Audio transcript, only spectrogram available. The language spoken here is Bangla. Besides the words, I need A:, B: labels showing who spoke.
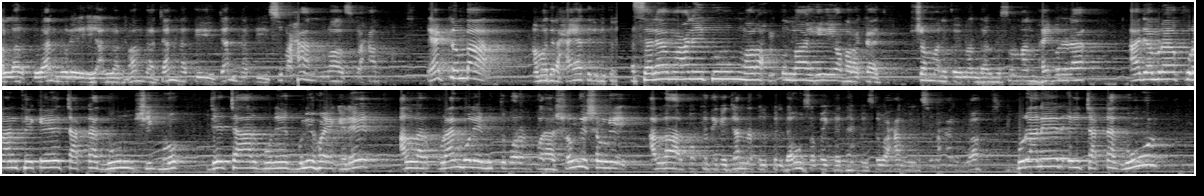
A: আল্লাহর কোরআন বলে এই আল্লাহর বান্দা, জান্নাতি জান্নাতি সুবাহান সুবাহান এক নম্বর, আমাদের হায়াতের ভিতরে। আসসালামু আলাইকুম রাহমাতুল্লাহি সম্মানিত ইমানদার মুসলমান ভাই বোনেরা আজ আমরা কোরআন থেকে চারটা গুণ শিখব। যে চার গুণে গুণী হয়ে গেলে আল্লাহর কোরআন বলে মৃত্যুবরণ করার সঙ্গে সঙ্গে আল্লাহর পক্ষ থেকে জান্নাতুল ফেরদাউস অপেক্ষায় থাকবে। সুবহানাল্লাহ সুবহানাল্লাহ। কোরআনের এই চারটা গুণ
